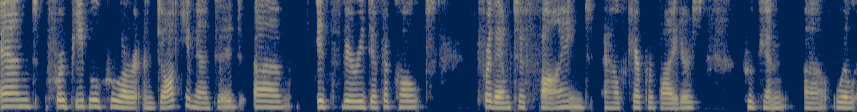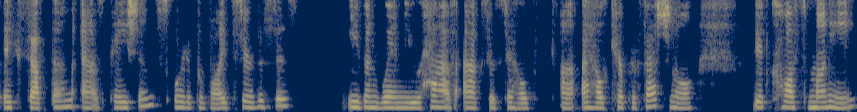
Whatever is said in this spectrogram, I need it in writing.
And for people who are undocumented, um, it's very difficult for them to find healthcare providers who can uh, will accept them as patients or to provide services. Even when you have access to health, uh, a healthcare professional, it costs money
